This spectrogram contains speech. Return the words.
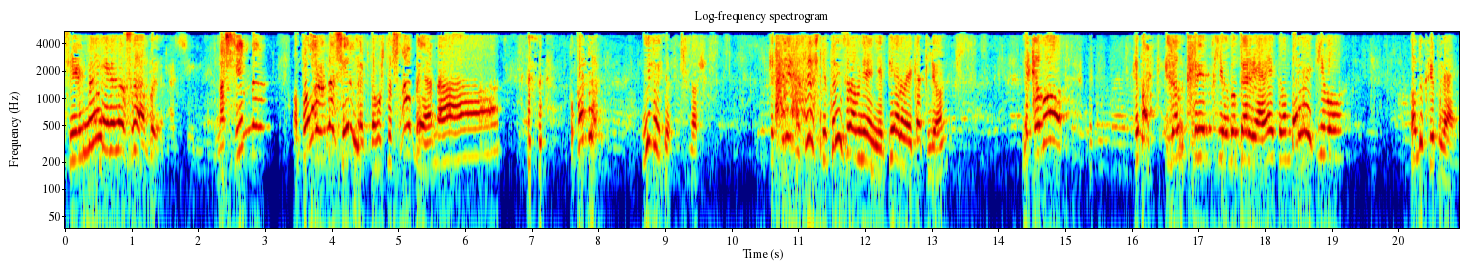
сильную или на слабую? На сильную. На сильную? Он положит на сильную, потому что слабая, она упадет. Не выйдет ношу. Так слышите, три сравнения. Первое, как лен. На кого, когда лен крепкий, он ударяет, он ударяет его он укрепляет.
